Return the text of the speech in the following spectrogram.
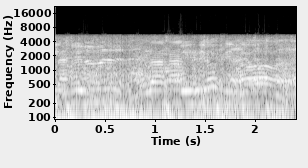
¿La, la, la,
